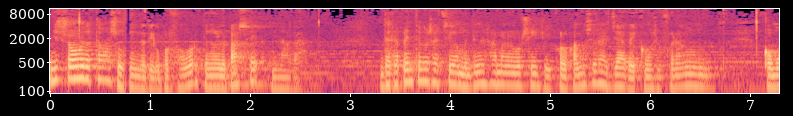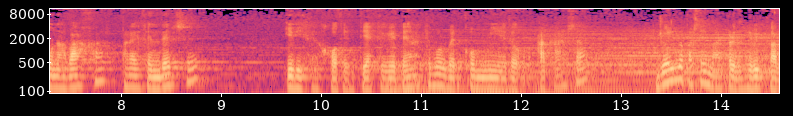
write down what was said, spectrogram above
yo solo estaba sufriendo, digo, por favor, que no le pase nada. De repente veo a chica metiendo la mano en el bolsillo y colocándose las llaves como si fueran como navajas para defenderse. Y dije, joder, tía, que, que tengas que volver con miedo a casa. Yo ahí lo pasé mal, pero dije, Víctor,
